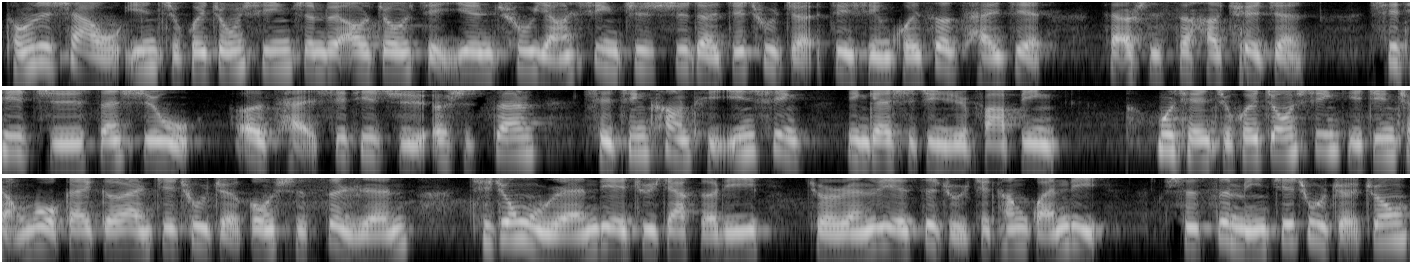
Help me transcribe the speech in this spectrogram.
同日下午，因指挥中心针对澳洲检验出阳性之师的接触者进行回测裁剪，在二十四号确诊，CT 值三十五，二采 CT 值二十三，血清抗体阴性，应该是近日发病。目前指挥中心已经掌握该个案接触者共十四人，其中五人列居家隔离，九人列自主健康管理。十四名接触者中，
